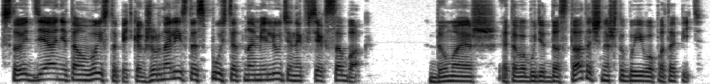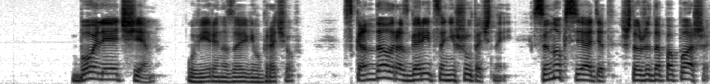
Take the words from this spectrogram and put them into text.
Стоит Диане там выступить, как журналисты спустят на Милютиных всех собак. Думаешь, этого будет достаточно, чтобы его потопить? «Более чем», – уверенно заявил Грачев. «Скандал разгорится нешуточный. Сынок сядет, что же до папаши?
